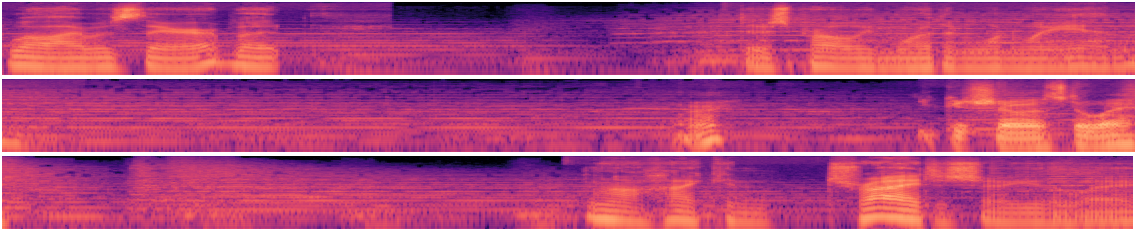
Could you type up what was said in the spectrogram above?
while I was there, but there's probably more than one way in. Alright. You can show us the way. Well, I can try to show you the way.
